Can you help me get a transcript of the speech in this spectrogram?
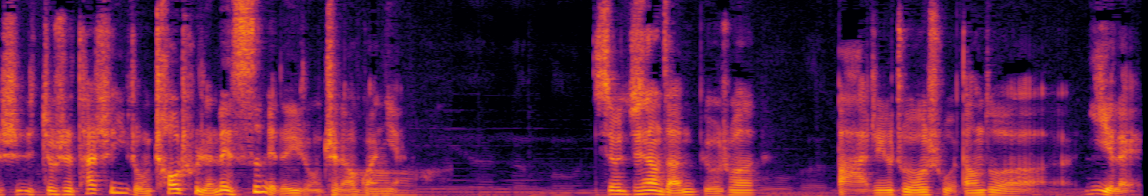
是就是它是一种超出人类思维的一种治疗观念。就就像咱们比如说，把这个祝由术当做异类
